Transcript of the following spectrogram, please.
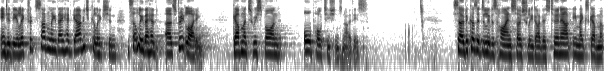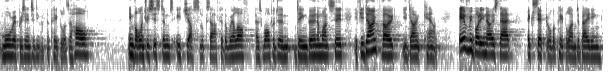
entered the electorate, suddenly they had garbage collection, suddenly they had uh, street lighting. Governments respond, all politicians know this. So because it delivers high and socially diverse turnout, it makes government more representative of the people as a whole. In voluntary systems, it just looks after the well-off. As Walter Dean Burnham once said, if you don't vote, you don't count. Everybody knows that, except all the people I'm debating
